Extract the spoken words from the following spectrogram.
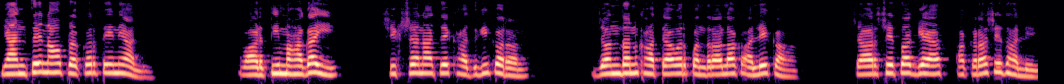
यांचे नाव प्रकर्तेने आले. वाढती महागाई शिक्षणाचे खाजगीकरण जनधन खात्यावर पंधरा लाख आले का? चारशेचा गॅस अकराशे झाले.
